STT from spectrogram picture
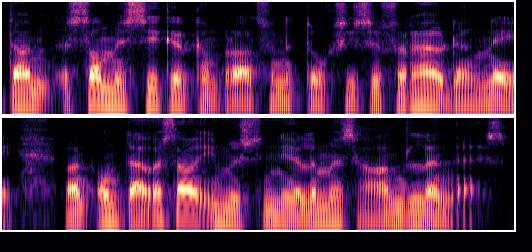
Dan sal mens seker kan praat van 'n toksiese verhouding, nê? Nee, want onthou as daar emosionele mishandeling is,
